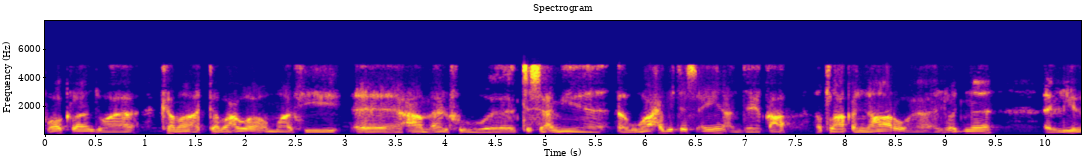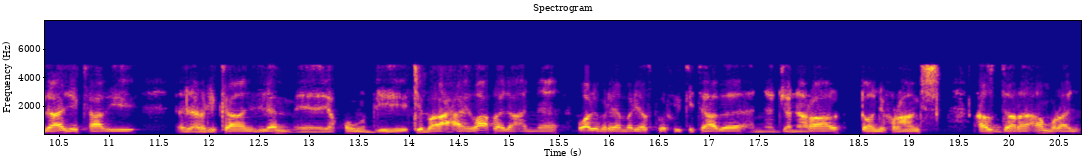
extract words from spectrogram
فوكلاند وكما اتبعوها هم في آه، عام 1991 عند إيقاف إطلاق النار والهدنة. لذلك هذه الأمريكان لم يقوموا باتباعها إضافة إلى أن بول بريمر يذكر في كتابه أن الجنرال توني فرانكس أصدر أمرا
